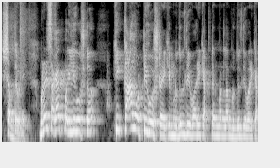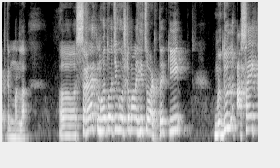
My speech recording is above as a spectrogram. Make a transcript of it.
शब्दवेळे म्हणजे सगळ्यात पहिली गोष्ट ही का मोठी गोष्ट आहे की मृदुल तिवारी कॅप्टन बनला मृदुल तिवारी कॅप्टन बनला? सगळ्यात महत्वाची गोष्ट मला हीच वाटतं की मृदुल असा एक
